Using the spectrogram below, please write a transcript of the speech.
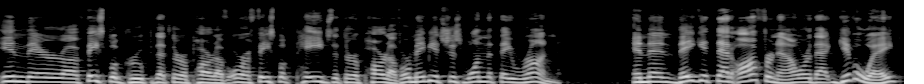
in their uh, Facebook group that they're a part of or a Facebook page that they're a part of or maybe it's just one that they run. And then they get that offer now or that giveaway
